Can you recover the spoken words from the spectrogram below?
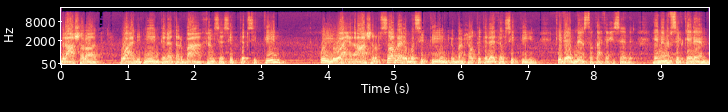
بالعشرات. 1 2 3 4 5 6 ب 60 كل واحد 10 صابع يبقى 60 يبقى نحط 63 كده يا ابنائي استطعت حسابه هنا نفس الكلام.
